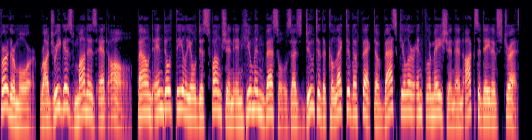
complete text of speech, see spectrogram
Furthermore, Rodriguez-Mañas et al. found endothelial dysfunction in human vessels is due to the collective effect of vascular inflammation and oxidative stress.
